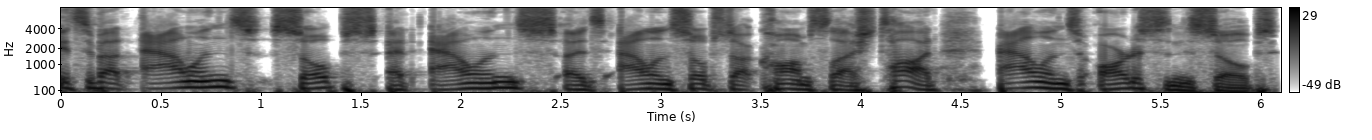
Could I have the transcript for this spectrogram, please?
It's about Alan's soaps at Alan's. Uh, it's alanssoaps.com slash Todd. Alan's artisan soaps.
